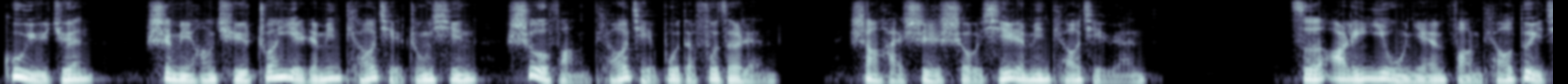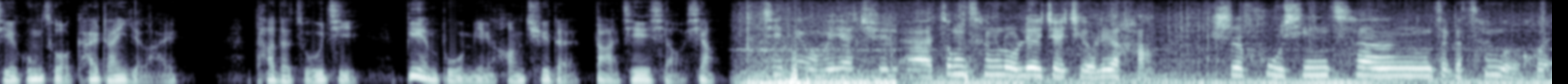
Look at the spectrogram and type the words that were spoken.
顾玉娟是闵行区专业人民调解中心涉访调解部的负责人，上海市首席人民调解员。自2015年访调对接工作开展以来，他的足迹遍布闵行区的大街小巷。今天我们要去呃中村路六九九六号，是复兴村这个村委会。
